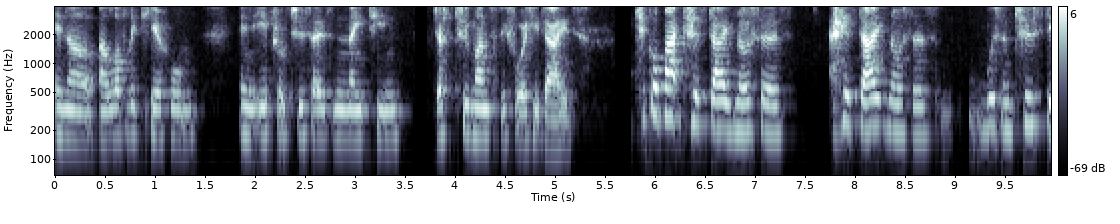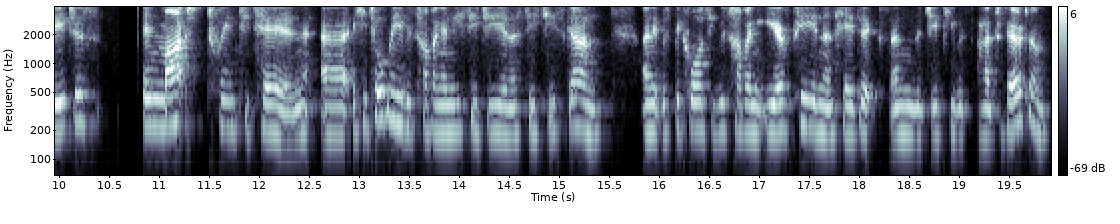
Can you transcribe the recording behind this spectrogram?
in a, a lovely care home in April 2019, just two months before he died. To go back to his diagnosis, his diagnosis was in two stages. In March 2010, uh, he told me he was having an ECG and a CT scan, and it was because he was having ear pain and headaches, and the GP was, had referred him.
